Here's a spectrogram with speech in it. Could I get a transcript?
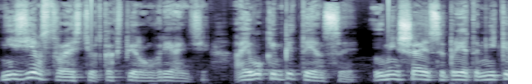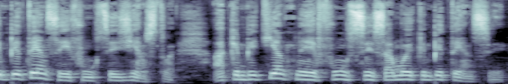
Не земство растет, как в первом варианте, а его компетенции. И уменьшаются при этом не компетенции и функции земства, а компетентные функции самой компетенции.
